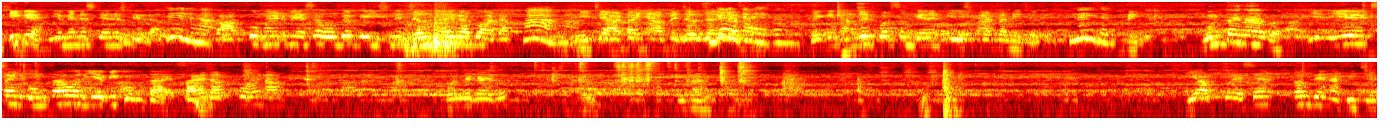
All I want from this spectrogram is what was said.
ठीक है ये मैंने स्टेनलेस स्टील डाला। तो आपको माइंड में ऐसा होगा कि इसमें जल जाएगा तो आटा। नीचे आटा यहाँ पे जल जाएगा तो- लेकिन हंड्रेड परसेंट गारंटी इसमें आटा नहीं जलेगा। नहीं जलेगा। घूमता है ना हर बार? ये ये एक साइड घूमता है और ये भी घूमता है। शायद आपको है ना बोलने का है? तो ये है? आपको ऐसे कर देना पीछे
